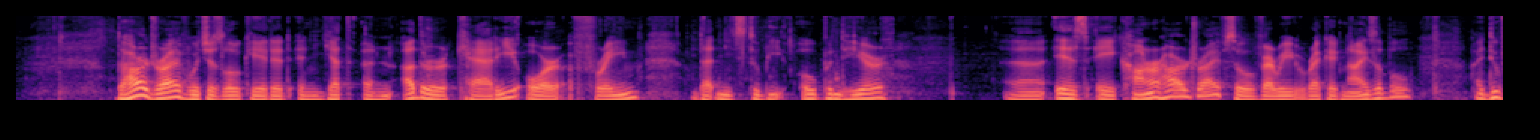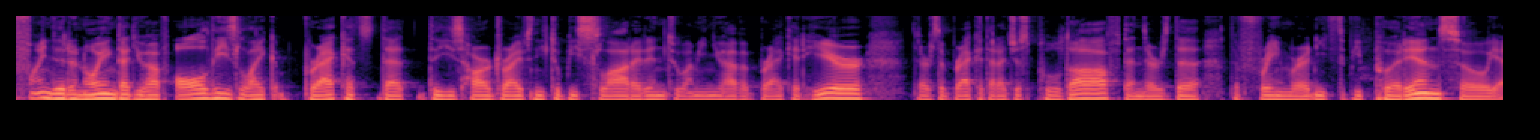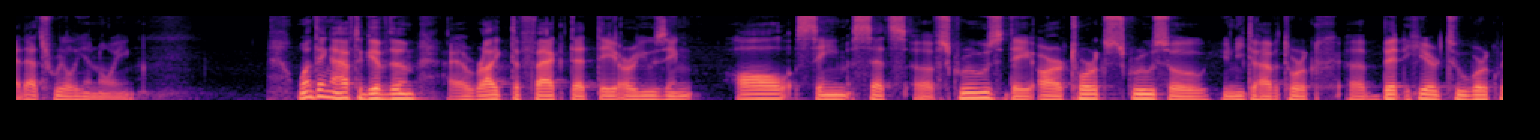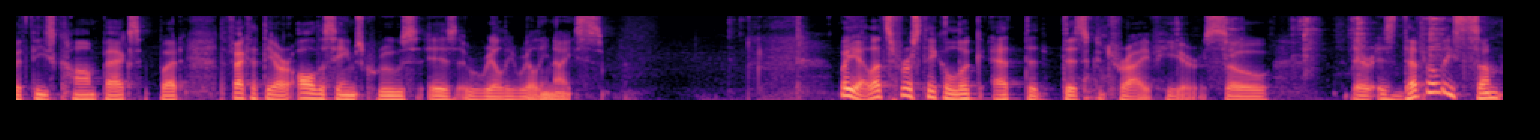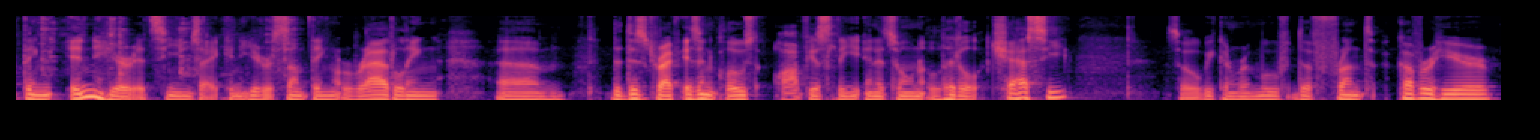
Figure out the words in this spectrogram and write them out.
The hard drive, which is located in yet another caddy or frame that needs to be opened here, uh, is a Conner hard drive, so very recognizable. I do find it annoying that you have all these like brackets that these hard drives need to be slotted into. I mean, you have a bracket here, there's the bracket that I just pulled off, then there's the, the frame where it needs to be put in. So yeah, that's really annoying. One thing I have to give them, I like the fact that they are using all same sets of screws. They are Torx screws, so you need to have a Torx uh, bit here to work with these Compaqs, but the fact that they are all the same screws is really, really nice. But yeah, let's first take a look at the disk drive here. So there is definitely something in here, it seems. I can hear something rattling. Um, the disk drive is enclosed obviously in its own little chassis. So we can remove the front cover here.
